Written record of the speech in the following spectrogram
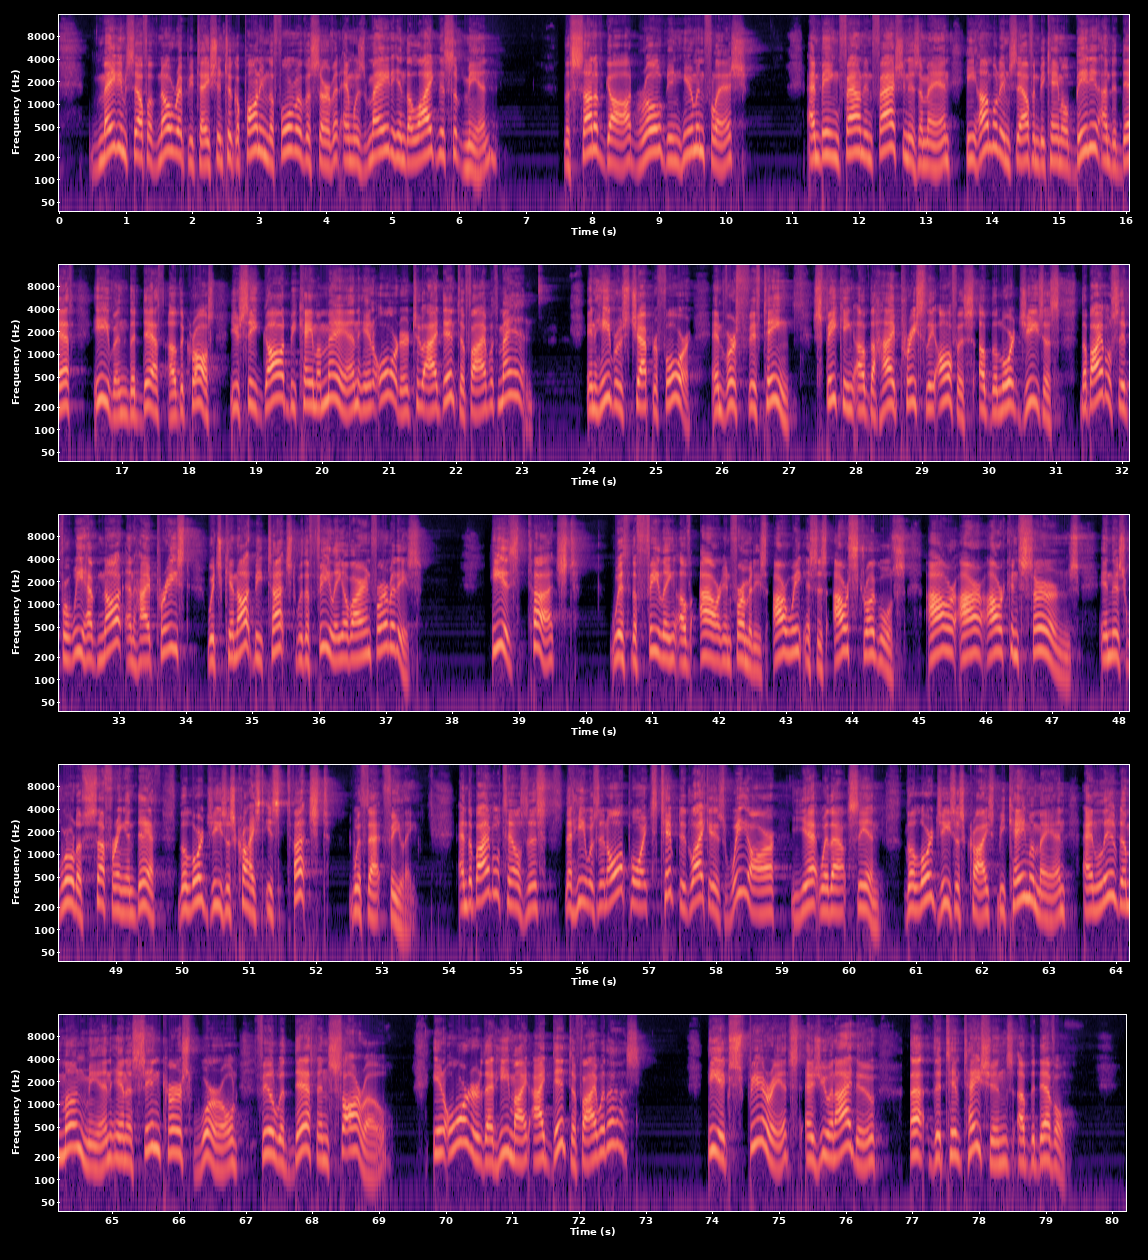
made himself of no reputation, took upon him the form of a servant, and was made in the likeness of men. The Son of God, robed in human flesh, and being found in fashion as a man, he humbled himself and became obedient unto death, even the death of the cross. You see, God became a man in order to identify with man. In Hebrews chapter 4 and verse 15, speaking of the high priestly office of the Lord Jesus, the Bible said, For we have not an high priest which cannot be touched with the feeling of our infirmities. He is touched with the feeling of our infirmities, our weaknesses, our struggles, our, our, our concerns in this world of suffering and death. The Lord Jesus Christ is touched with that feeling. And the Bible tells us that he was in all points tempted like as we are, yet without sin. The Lord Jesus Christ became a man and lived among men in a sin cursed world filled with death and sorrow in order that he might identify with us. He experienced, as you and I do, uh, the temptations of the devil.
